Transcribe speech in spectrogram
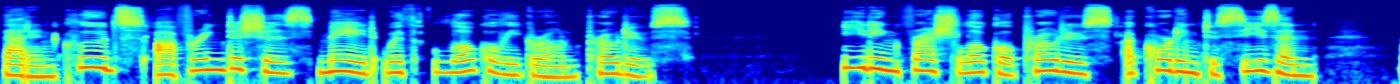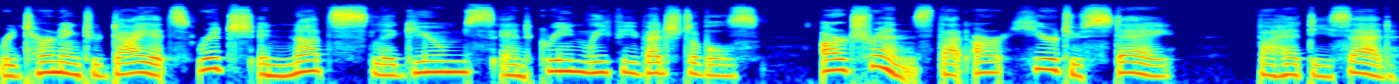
That includes offering dishes made with locally grown produce. Eating fresh local produce according to season, returning to diets rich in nuts, legumes, and green leafy vegetables are trends that are here to stay, Baheti said.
